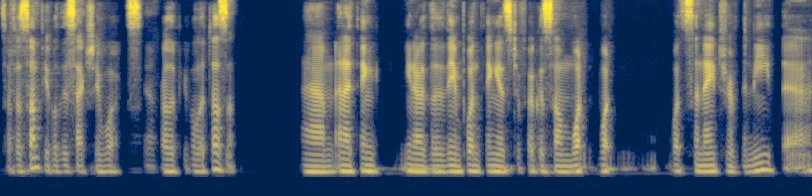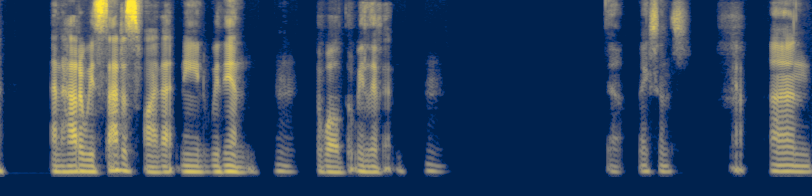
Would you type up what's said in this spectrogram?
so for some people, this actually works. Yeah. For other people, it doesn't. Um, and I think you know the, the important thing is to focus on what what what's the nature of the need there, and how do we satisfy that need within Mm. the world that we live in. yeah, makes sense. Yeah. And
